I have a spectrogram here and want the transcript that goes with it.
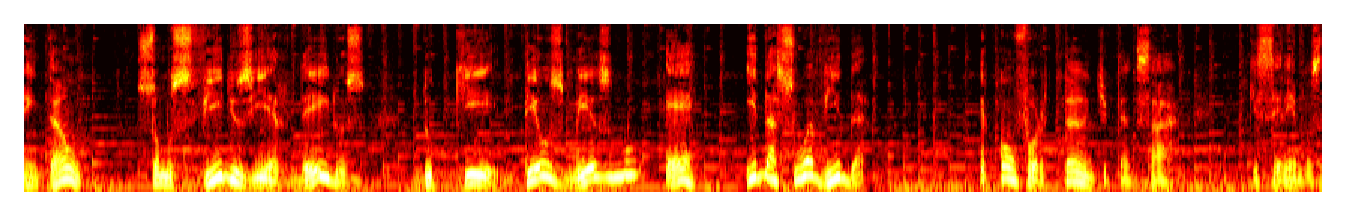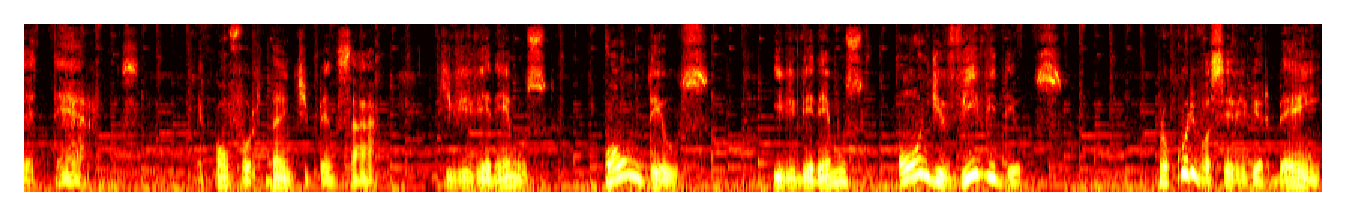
Então, somos filhos e herdeiros do que Deus mesmo é e da sua vida. É confortante pensar que seremos eternos. É confortante pensar que viveremos com Deus e viveremos onde vive Deus. Procure você viver bem,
